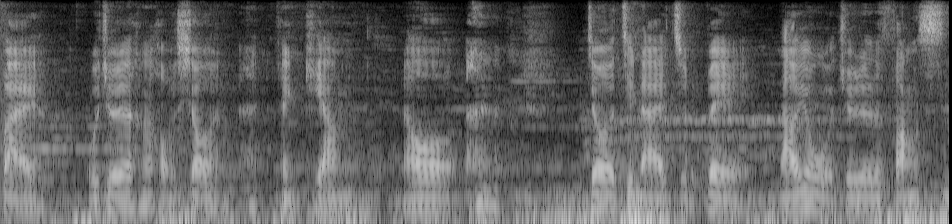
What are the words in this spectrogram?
白，我觉得很好笑，很很强，然后 就进来准备，然后用我觉得的方式，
